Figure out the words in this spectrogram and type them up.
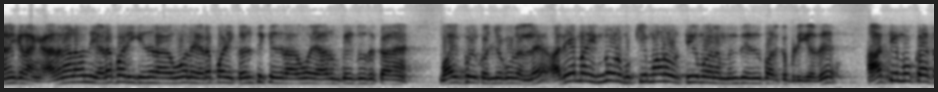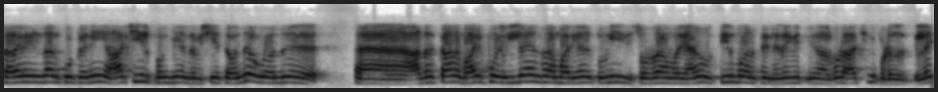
நினைக்கிறாங்க. அதனால வந்து எடப்பாடிக்கு எதிராகவோ இல்ல எடப்பாடி கருத்துக்கு எதிராகவோ யாரும் பேசுவதற்கான வாய்ப்புகள் கொஞ்சம் கூட இல்ல. அதே மாதிரி இன்னொரு முக்கியமான ஒரு தீர்மானம் வந்து எதிர்பார்க்கப்படுகிறது. அதிமுக தலைமையில் தான் கூட்டணி ஆட்சியில் பங்கு என்ற விஷயத்தை வந்து அவங்க வந்து அதற்கான வாய்ப்புகள் இல்லைன்ற மாதிரியான துணி சொல்ற மாதிரியான ஒரு தீர்மானத்தை நிறைவேற்றினால் கூட ஆச்சரியப்படுவதற்கில்லை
